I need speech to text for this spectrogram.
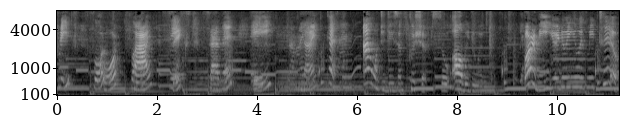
three, four, Four, five, five, six, seven, eight, nine, ten. I want to do some push-ups, so I'll be doing them. Barbie, you're doing it with me too.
